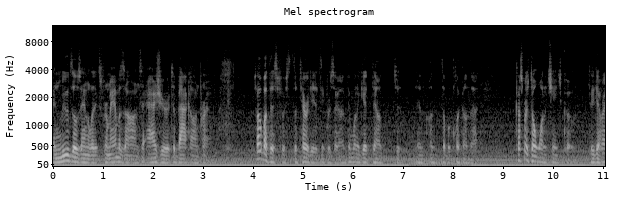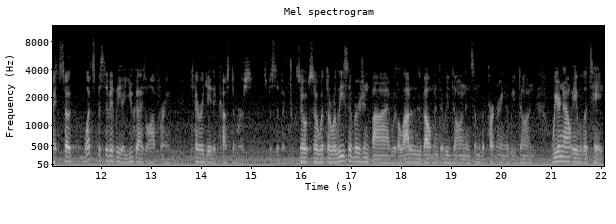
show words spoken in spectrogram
and move those analytics from Amazon to Azure to back on-prem. Talk about this for the Teradata thing for a second. I want to get down to and double click on that. Customers don't want to change code They don't. Right, so what specifically are you guys offering Teradata customers specifically? So, so with the release of version 5, with a lot of the development that we've done and some of the partnering that we've done, we are now able to take,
